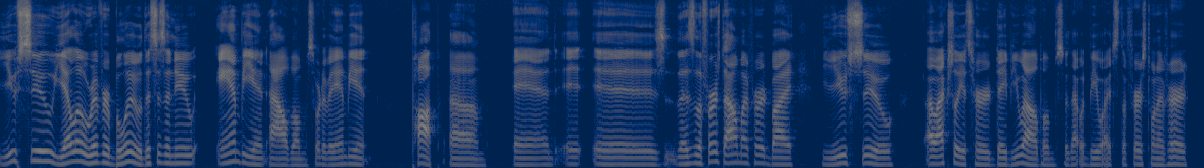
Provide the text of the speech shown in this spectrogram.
Yu Su Yellow River Blue. This is a new ambient album, sort of ambient pop. Um, and it is this is the first album I've heard by Yu Su. Oh, actually, it's her debut album, so that would be why it's the first one I've heard.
